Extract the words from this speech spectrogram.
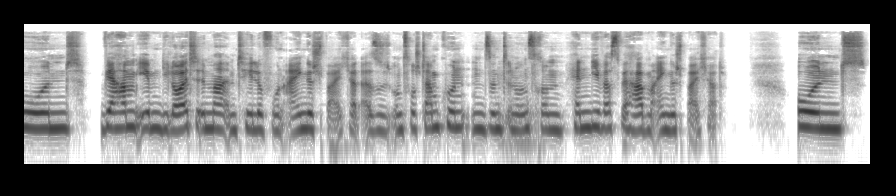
und wir haben eben die Leute immer im Telefon eingespeichert. Also unsere Stammkunden sind in unserem Handy, was wir haben, eingespeichert. Und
